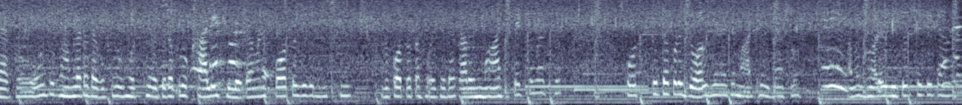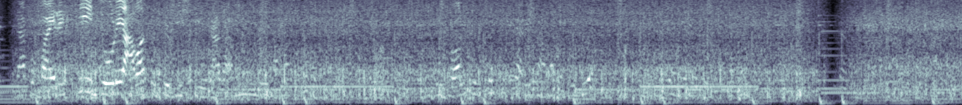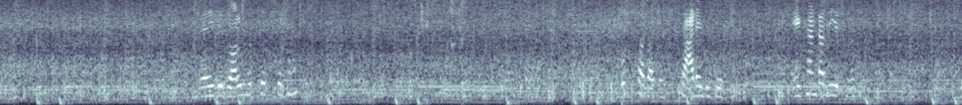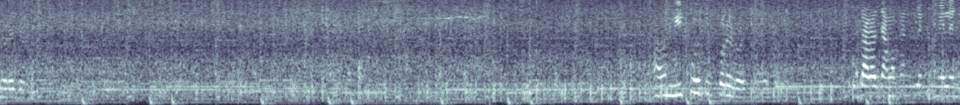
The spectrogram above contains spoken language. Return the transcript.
দেখো, ওই যে গামলাটা দেখো, পুরো ভর্তি হয়েছে ওটা পুরো খালি ছিল, তার মানে কত যদি বৃষ্টি মানে কতটা হয়েছে দেখ আর ওই মাছ দেখতে পাচ্ছ? কতটা করে জল হয়ে গেছে মাঠে, দেখো। আমি ঘরের ভিতর থেকে আমরা দেখো, বাইরে কি জোরে আওয়াজ হচ্ছে বৃষ্টি আর জল পড়তেছে এই যে জল ভরতে এসছে এখানে দেখো, চারিদিকে। এখানটা দিয়েছিল জোরে জোরে। আর মিঠুও চুপ করে রয়েছে। তারা জামা প্যান্টগুলো একটু মেলে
